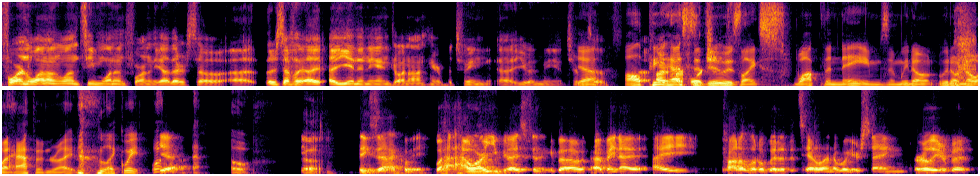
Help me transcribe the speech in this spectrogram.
four and one on one team, one and four on the other. So uh, there's definitely a, a, yin and yang going on here between uh, you and me in terms yeah. of all uh, Pete our, has our to do is like swap the names, and we don't we don't know what happened, right? like, wait, what? Yeah. Oh. Yeah. Exactly. Well, how are you guys feeling about? I mean, I, I caught a little bit of the tail end of what you're saying earlier, but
